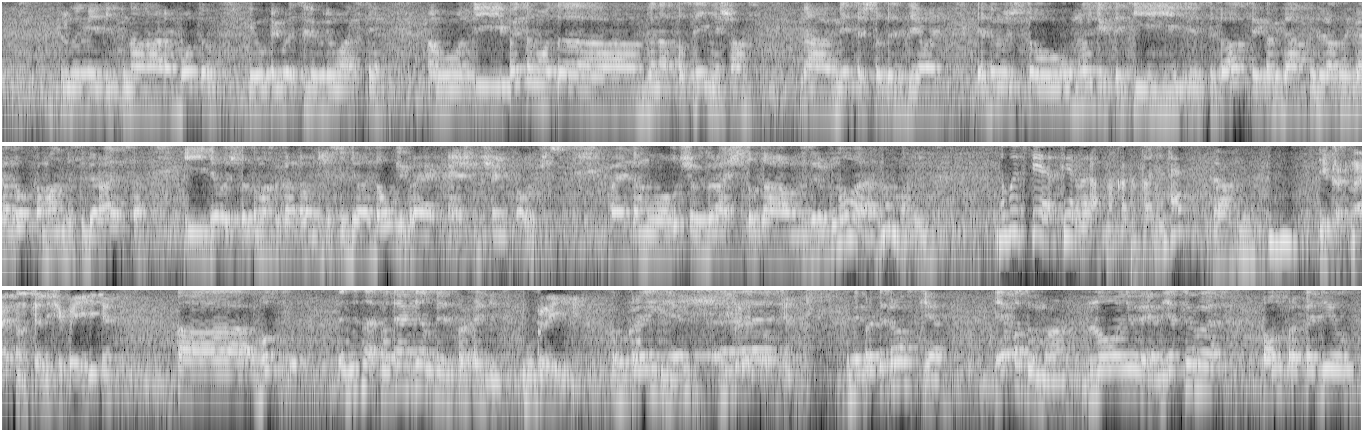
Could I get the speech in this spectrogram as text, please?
хочу заметить, на работу, его пригласили в релаксе. Вот. И поэтому это для нас последний шанс вместе что-то сделать. Я думаю, что у многих такие ситуации, когда из разных городов команды собираются и делают что-то на хакатоне. Если делать долгий проект, конечно, ничего не получится. Поэтому лучше выбирать что-то взрывное, ну, маленькое. Ну, вы все первый раз на хакатоне, да? Да. И как нравится, на следующий поедете А, вот, не знаю, смотря где он будет проходить. в Украине. В Украине. В Днепропетровске. Э, В Днепропетровске. Я подумаю, но не уверен. Если бы он проходил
